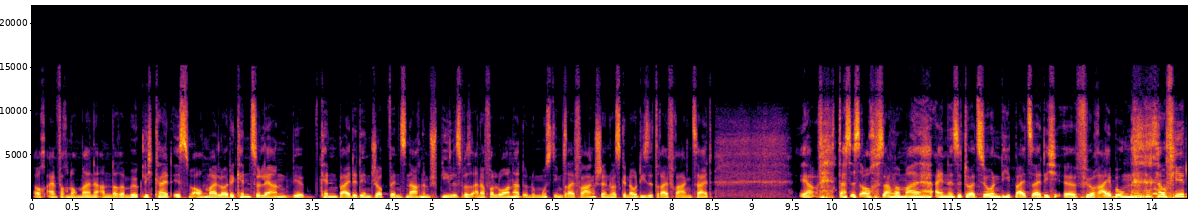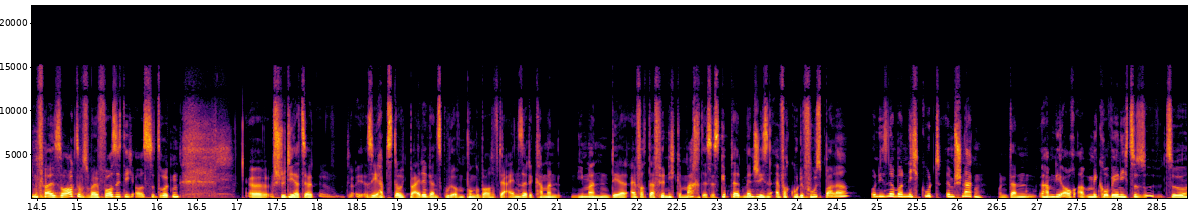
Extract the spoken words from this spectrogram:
auch einfach nochmal eine andere Möglichkeit ist, auch mal Leute kennenzulernen. Wir kennen beide den Job, wenn es nach einem Spiel ist, was einer verloren hat und du musst ihm drei Fragen stellen. Du hast genau diese drei Fragen Zeit. Ja, das ist auch, sagen wir mal, eine Situation, die beidseitig äh, für Reibung auf jeden Fall sorgt, um es mal vorsichtig auszudrücken. Äh, Stütti hat ja, ihr habt es, glaube ich, beide ganz gut auf den Punkt gebracht. Auf der einen Seite kann man niemanden, der einfach dafür nicht gemacht ist. Es gibt halt Menschen, die sind einfach gute Fußballer und die sind aber nicht gut im Schnacken. Und dann haben die auch am Mikro wenig zu, zu,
